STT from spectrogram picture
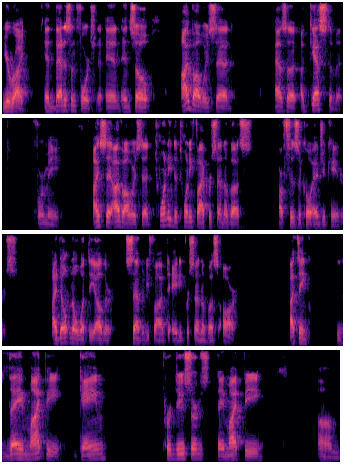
You're right. And that is unfortunate. And, and so I've always said, as a, a guesstimate for me, I say I've always said 20 to 25% of us are physical educators. I don't know what the other 75 to 80% of us are. I think they might be game producers, they might be um,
